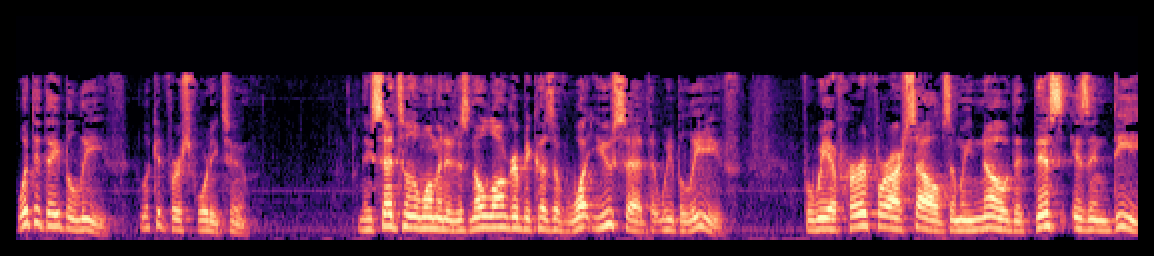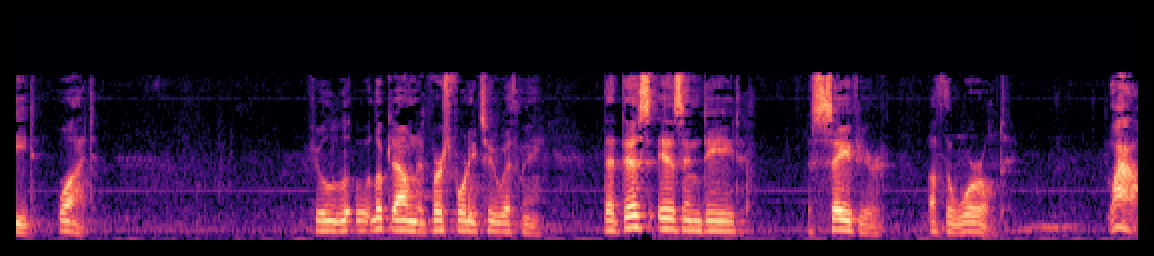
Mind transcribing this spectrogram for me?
What did they believe? Look at verse 42. And he said to the woman, It is no longer because of what you said that we believe, for we have heard for ourselves and we know that this is indeed what? If you look down at verse 42 with me, that this is indeed the Savior of the world. Wow.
